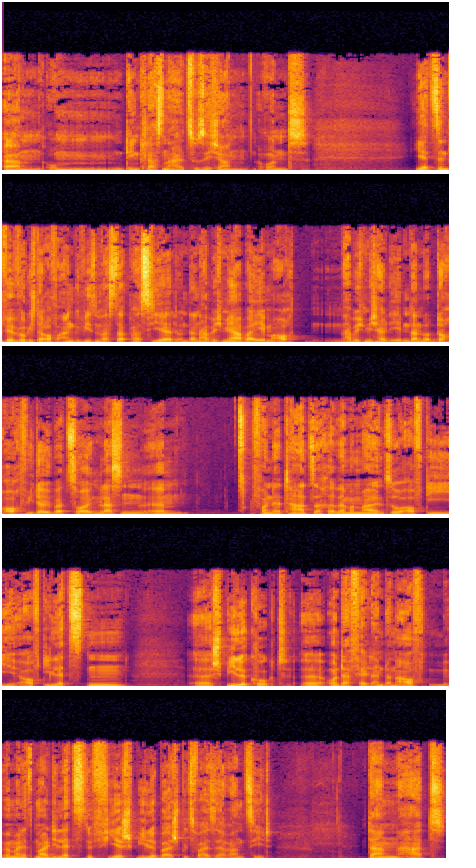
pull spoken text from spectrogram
ähm, um den Klassenerhalt zu sichern. Und jetzt sind wir wirklich darauf angewiesen, was da passiert. Und dann habe ich mir aber eben auch, habe ich mich halt eben dann doch auch wieder überzeugen lassen ähm, von der Tatsache, wenn man mal so auf die auf die letzten äh, Spiele guckt äh, und da fällt einem dann auf, wenn man jetzt mal die letzten vier Spiele beispielsweise heranzieht, dann hat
